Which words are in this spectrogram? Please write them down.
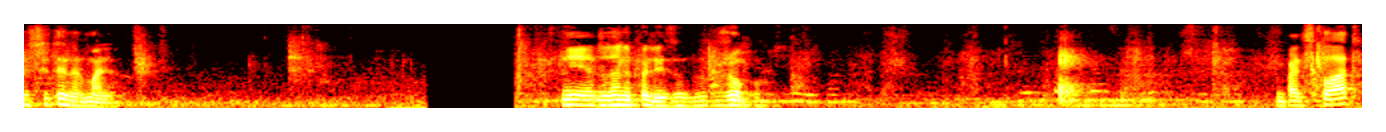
Посвіти нормально. Ні, я туди не полізу, в жопу. Бать склад,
